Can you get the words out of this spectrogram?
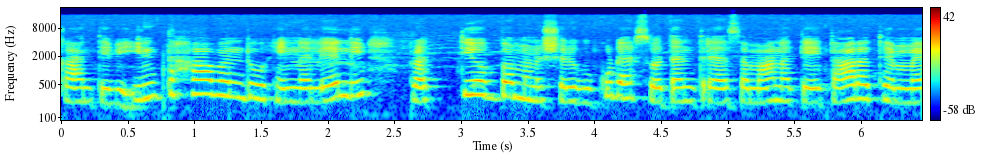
ಕಾಣ್ತೀವಿ. ಇಂತಹ ಒಂದು ಹಿನ್ನೆಲೆಯಲ್ಲಿ ಪ್ರತಿಯೊಬ್ಬ ಮನುಷ್ಯರಿಗೂ ಕೂಡ ಸ್ವತಂತ್ರ ಸಮಾನತೆ, ತಾರತಮ್ಯ,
